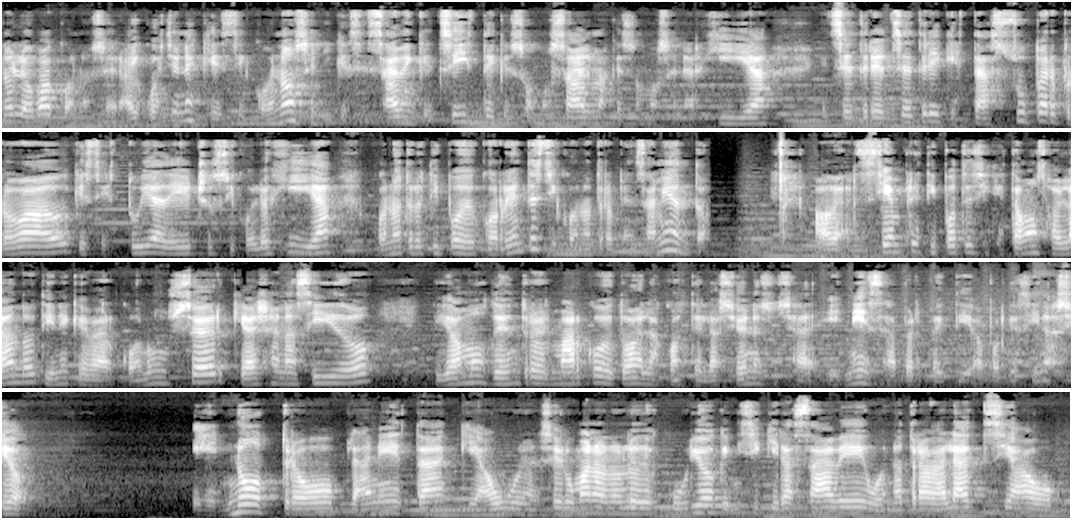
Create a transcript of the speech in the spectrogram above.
No lo va a conocer. Hay cuestiones que se conocen y que se saben que existe, que somos almas, que somos energía, etcétera, etcétera, y que está súper probado y que se estudia de hecho psicología con otro tipo de corrientes y con otro pensamiento. A ver, siempre esta hipótesis que estamos hablando tiene que ver con un ser que haya nacido, digamos, dentro del marco de todas las constelaciones, o sea, en esa perspectiva, porque si nació en otro planeta que aún el ser humano no lo descubrió, que ni siquiera sabe, o en otra galaxia, o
